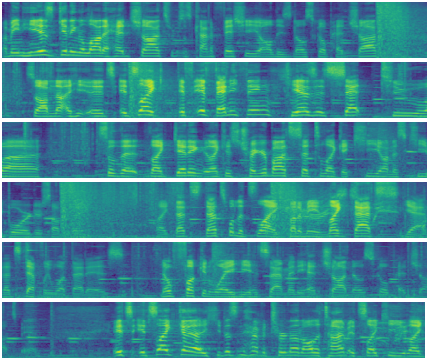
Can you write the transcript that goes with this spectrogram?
I mean, he is getting a lot of headshots, which is kind of fishy. All these no scope headshots. So I'm not. He, it's it's like if if anything, he has it set to uh, so that like getting like his trigger bot's set to like a key on his keyboard or something. Like that's that's what it's like. But I mean, like that's yeah, that's definitely what that is. No fucking way he hits that many headshot no scope headshots, man. It's it's like uh, he doesn't have it turned on all the time. It's like he like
